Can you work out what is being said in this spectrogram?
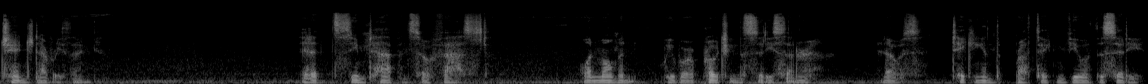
changed everything. It had seemed to happen so fast. One moment we were approaching the city center, and I was taking in the breathtaking view of the city.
